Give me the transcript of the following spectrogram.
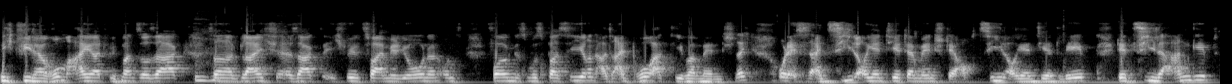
nicht viel herumeiert, wie man so sagt, mhm. sondern gleich äh, sagt, ich will zwei Millionen und Folgendes muss passieren. Also ein proaktiver Mensch. Nicht? Oder ist es ein zielorientierter Mensch, der auch zielorientiert lebt, der Ziele angibt?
